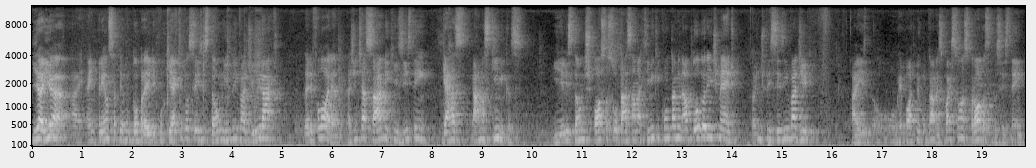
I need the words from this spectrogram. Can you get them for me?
e aí a, a, a imprensa perguntou para ele por que é que vocês estão indo invadir o Iraque. Daí ele falou, olha, a gente já sabe que existem guerras, armas químicas. E eles estão dispostos a soltar essa arma química e contaminar todo o Oriente Médio. Então a gente precisa invadir. Aí o repórter pergunta, ah, mas quais são as provas que vocês têm?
